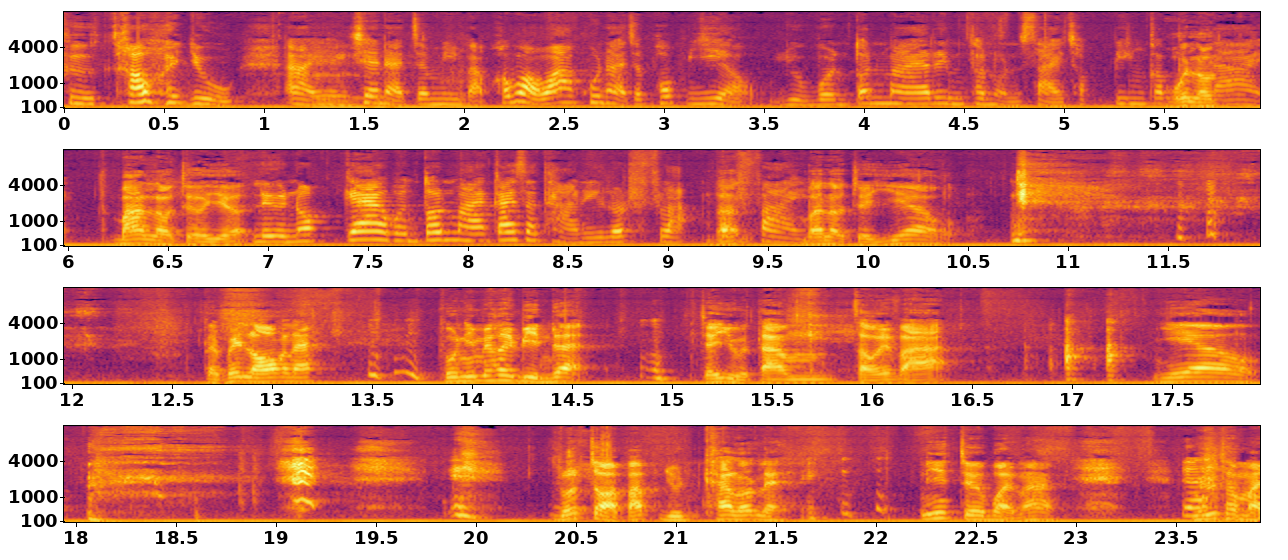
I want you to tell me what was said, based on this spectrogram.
คือเข้ามาอยู่ อ่าอืมอย่างเช่นอาจจะมีแบบเขาบอกว่าคุณอาจจะพบเหยี่ยวอยู่บนต้นไม้ริมถนนสายช้อปปิ้งก็โอ้เป็ยนเราได้ บ้านเราเจอเยอะ หรือนกแก้วบนต้นไม้ใกล้สถานีรถไฟรบ้านถไฟ บ้านเราเจอเยี่ยว แต่ไม่ร้องนะพวกนี้ไม่ค่อยบินด้วย จะอยู่ตามเสาไฟฟ้า เยี่ยว รถจอดปั๊บหยุดข้างรถเลย นี่เจอบ่อยมากไม่รู้ทำไม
